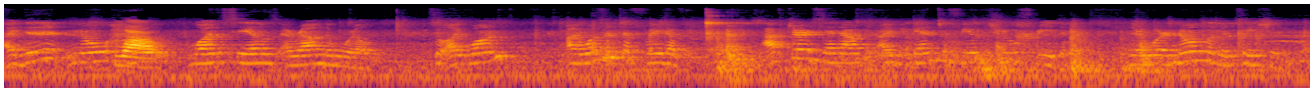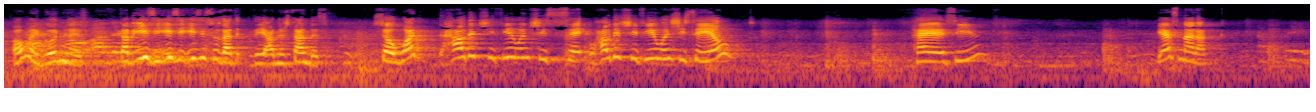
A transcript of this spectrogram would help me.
I didn't know how Wow. one sails around the world. So I want I wasn't afraid of it. After I set out, I began to feel true freedom. There were no limitations. Oh my goodness. No easy, easy, easy, so that they understand this. So what? How did she feel when she sa- How did she feel when she sailed? Hey, Yasin. Yes, Malak. Afraid.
